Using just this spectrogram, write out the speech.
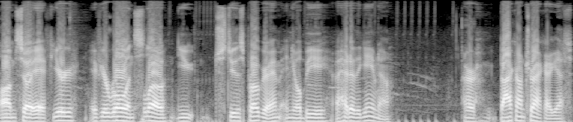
Um, so if you're if you're rolling slow, you just do this program and you'll be ahead of the game now. Or back on track, I guess.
